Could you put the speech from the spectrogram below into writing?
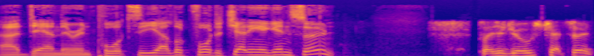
uh, down there in Portsea. I look forward to chatting again soon. Pleasure, Jules. Chat soon.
